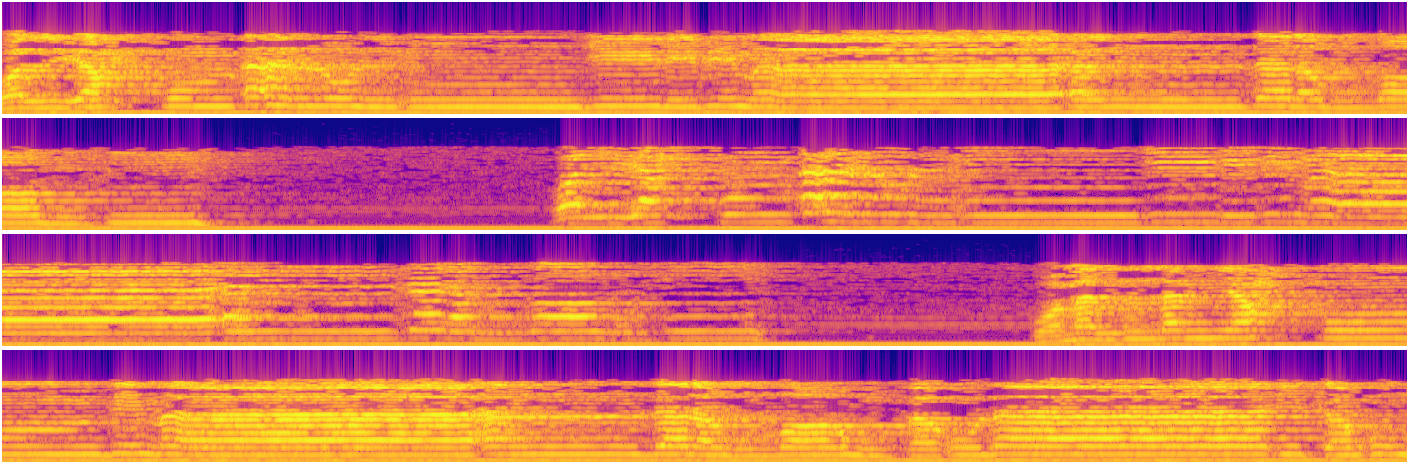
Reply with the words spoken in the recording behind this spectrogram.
وَلْيَحْكُمْ أَهْلُ الْإِنجِيلِ بِمَا أَنزَلَ اللَّهُ فِيهِ ۚ وَمَن لَّمْ يَحْكُم بِمَا أَنزَلَ اللَّهُ فَأُولَٰئِكَ هُمُ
